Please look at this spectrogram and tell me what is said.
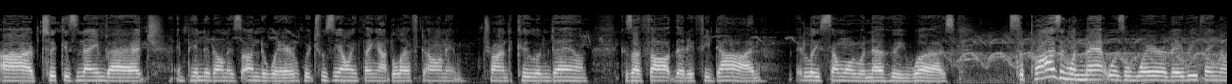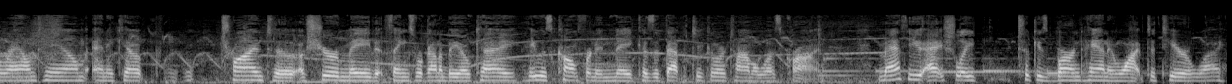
I took his name badge and pinned it on his underwear, which was the only thing I'd left on him, trying to cool him down, because I thought that if he died, at least someone would know who he was. Surprisingly, Matt was aware of everything around him, and he kept trying to assure me that things were going to be okay. He was comforting me because at that particular time I was crying. Matthew actually took his burned hand and wiped a tear away.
